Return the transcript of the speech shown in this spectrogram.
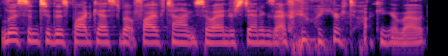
listen to this podcast about five times so I understand exactly what you're talking about.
